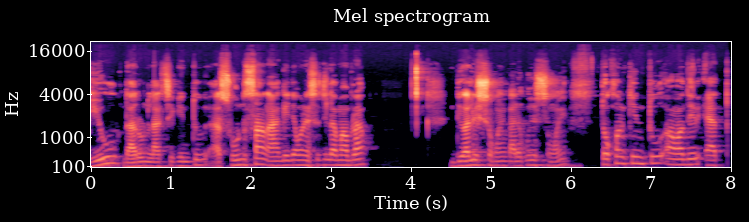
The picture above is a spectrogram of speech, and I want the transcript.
ভিউ দারুণ লাগছে কিন্তু। আর শুনশান আগে যেমন এসেছিলাম আমরা, দিওয়ালির সময়, কালী পুজোর সময়, তখন কিন্তু আমাদের এত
